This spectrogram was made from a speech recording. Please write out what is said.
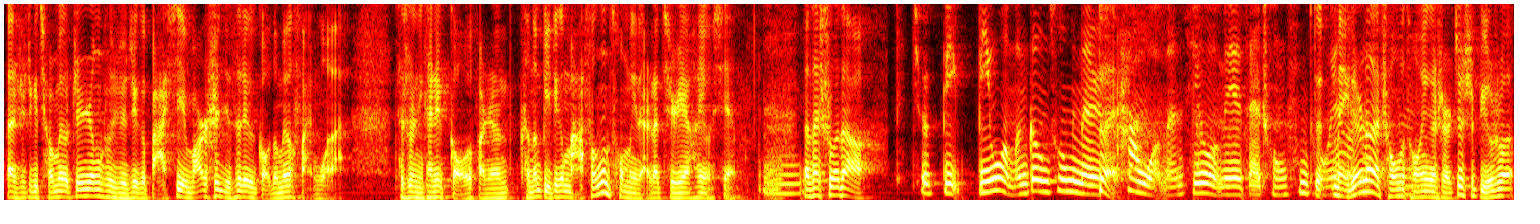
但是这个球没有真扔出去，这个把戏玩了十几次，这个狗都没有反应过来。他说：“你看这狗，反正可能比这个马蜂聪明点，但其实也很有限。”嗯，那他说到。就比比我们更聪明的人看我们，其实我们也在重复同样。对，每个人都在重复同一个事儿，就是比如说，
